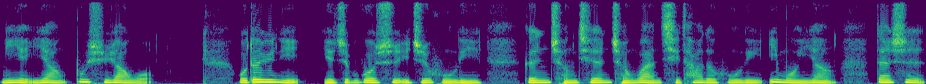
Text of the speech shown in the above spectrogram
你也一样不需要我。我对于你也只不过是一只狐狸，跟成千成万其他的狐狸一模一样。但是，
